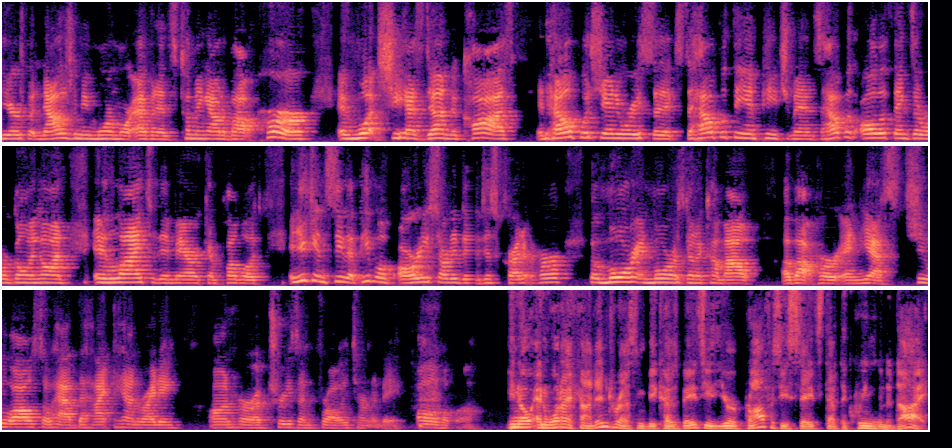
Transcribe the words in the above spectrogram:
years, but now there's going to be more and more evidence coming out about her and what she has done to cause and help with January 6th, to help with the impeachments, to help with all the things that were going on and lie to the American public. And you can see that people have already started to discredit her, but more and more is going to come out about her. And yes, she will also have the handwriting on her of treason for all eternity. All of them. You know, and what I found interesting because basically your prophecy states that the queen's going to die.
